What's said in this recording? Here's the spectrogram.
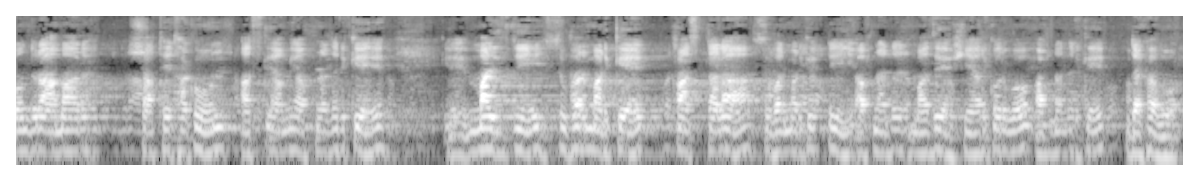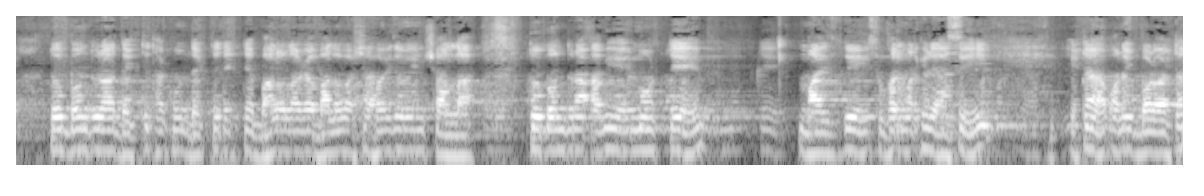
বন্ধুরা, আমার সাথে থাকুন, আজকে আমি আপনাদেরকে মাইজদি সুপার মার্কেট পাঁচতলা সুপার মার্কেটটি আপনাদের মাঝে শেয়ার করব, আপনাদেরকে দেখাবো। তো বন্ধুরা, দেখতে থাকুন, দেখতে দেখতে ভালো লাগা, ভালোবাসা হয়ে যাবে ইনশাল্লাহ তো বন্ধুরা, আমি এই মুহূর্তে মাইজদি সুপার মার্কেটে আছি। এটা অনেক বড় একটা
